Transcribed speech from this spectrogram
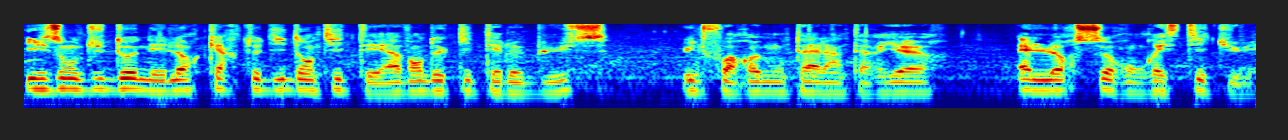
ils ont dû donner leur carte d'identité avant de quitter le bus. Une fois remontés à l'intérieur, elles leur seront restituées.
